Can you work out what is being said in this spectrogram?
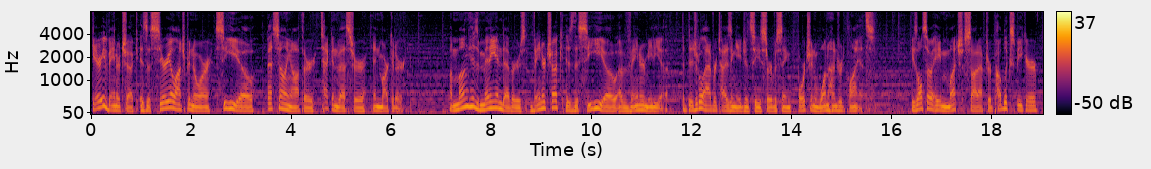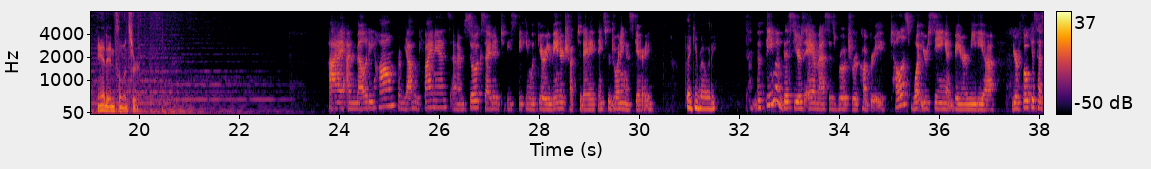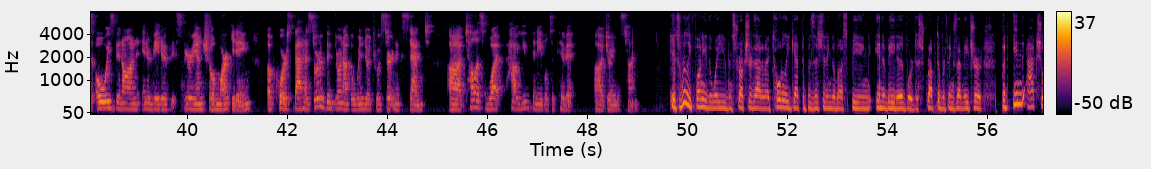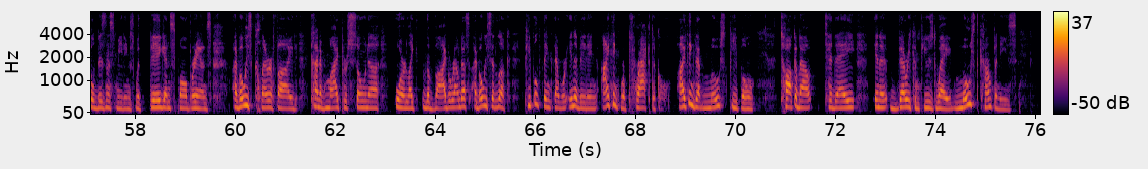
Gary Vaynerchuk is a serial entrepreneur, CEO, best-selling author, tech investor, and marketer. Among his many endeavors, Vaynerchuk is the CEO of VaynerMedia, a digital advertising agency servicing Fortune 100 clients. He's also a much sought after public speaker and influencer. Hi, I'm Melody Hahm from Yahoo Finance, and I'm so excited to be speaking with Gary Vaynerchuk today. Thanks for joining us, Gary. Thank you, Melody. The theme of this year's AMS is Road to Recovery. Tell us what you're seeing at VaynerMedia. Your focus has always been on innovative experiential marketing. Of course, that has sort of been thrown out the window to a certain extent. Uh, tell us what how you've been able to pivot uh, during this time it's really funny the way you've been structured that, and I totally get the positioning of us being innovative or disruptive or things of that nature. But in actual business meetings with big and small brands, I've always clarified kind of my persona or like the vibe around us. I've always said, look, people think that we're innovating. I think we're practical. I think that most people talk about today in a very confused way. Most companies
